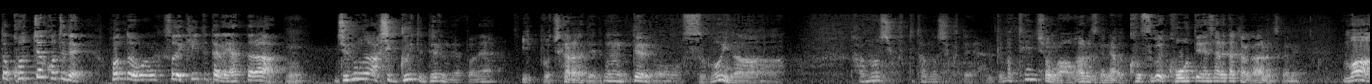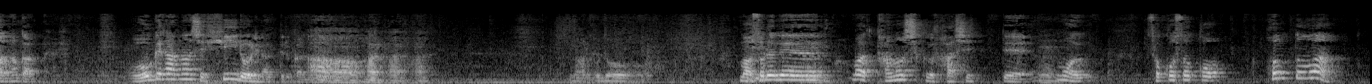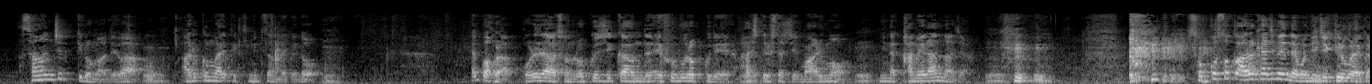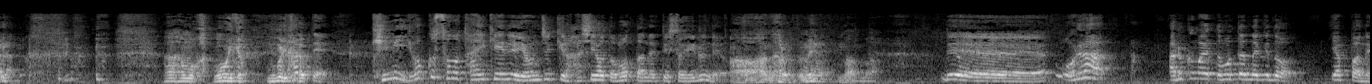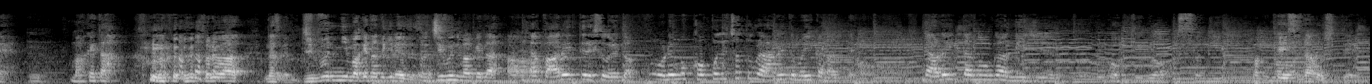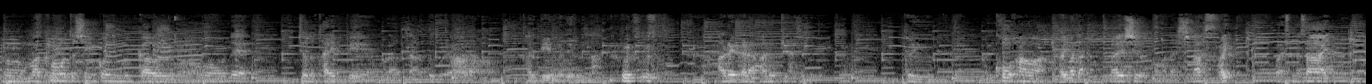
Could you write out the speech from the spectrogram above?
とこっちはこっちで本当それ聞いてたからやったら、うん自分が足グイって出るんだよやっぱね。一歩力が出る、うん出る。おすごいな。や楽しくて楽しくて。っぱテンションが上がるんですかね。なんかすごい肯定された感があるんですかね。まあなんか大げさな話ヒーローになってる感じ。ああはいはいはい。なるほど。まあそれで、まあ楽しく走って、うん。もうそこそこ本当は30キロまではうん。歩く前って決めてたんだけど、やっぱほら俺らその6時間で F ブロックで走ってる人たち周りも、うん。みんなカメランナーじゃん、そこそこ歩き始めんだよもう20キロぐらいから。ああもうもういいかもういいか。だって君よくその体型で40キロ走ろうと思ったねっていう人がいるんだよ。ああなるほどね、まあまあ。で俺は歩く前と思ったんだけどやっぱね、負けた。それはなんですか自分に負けた的なやつですか？自分に負けた。やっぱ歩いてる人がいると俺もここでちょっとぐらい歩いてもいいかなって。で歩いたのが25キロ過ぎ、まあ、ペースダウンして。うんまあ、熊本新婚に向かうのでちょうど台北をもらった後ぐらいかああ台北が出るんだ。らあれから歩き始めてという。後半ははい。また来週お話しします、はい。おやすみなさい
